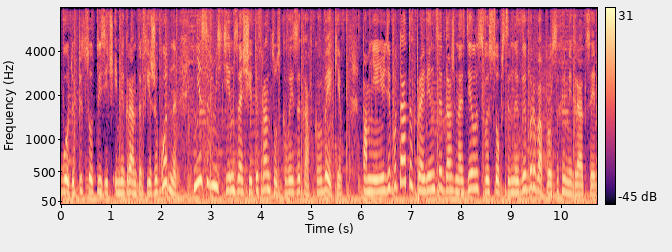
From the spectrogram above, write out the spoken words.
году 500 тысяч иммигрантов ежегодно несовместим с защитой французского языка в Квебеке. По мнению депутатов, провинция должна сделать свой собственный выбор в вопросах иммиграции.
